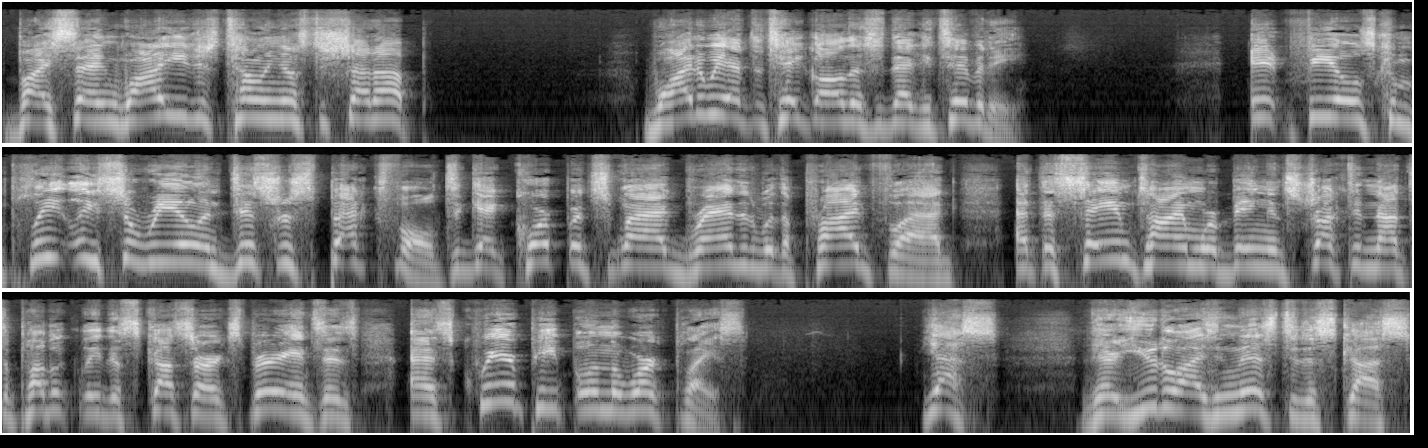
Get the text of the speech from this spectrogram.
by saying, Why are you just telling us to shut up? Why do we have to take all this negativity? It feels completely surreal and disrespectful to get corporate swag branded with a pride flag at the same time we're being instructed not to publicly discuss our experiences as queer people in the workplace. Yes, they're utilizing this to discuss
